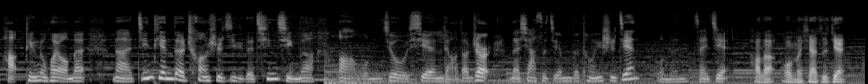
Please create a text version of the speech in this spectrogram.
好，听众朋友们，那今天的《创世纪》里的亲情呢，啊，我们就先聊到这儿。那下次节目的同一时间，我们再见。好的，我们下次见。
